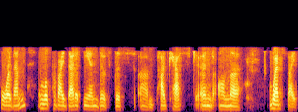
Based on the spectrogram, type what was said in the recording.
for them, and we'll provide that at the end of this um, podcast and on the website.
